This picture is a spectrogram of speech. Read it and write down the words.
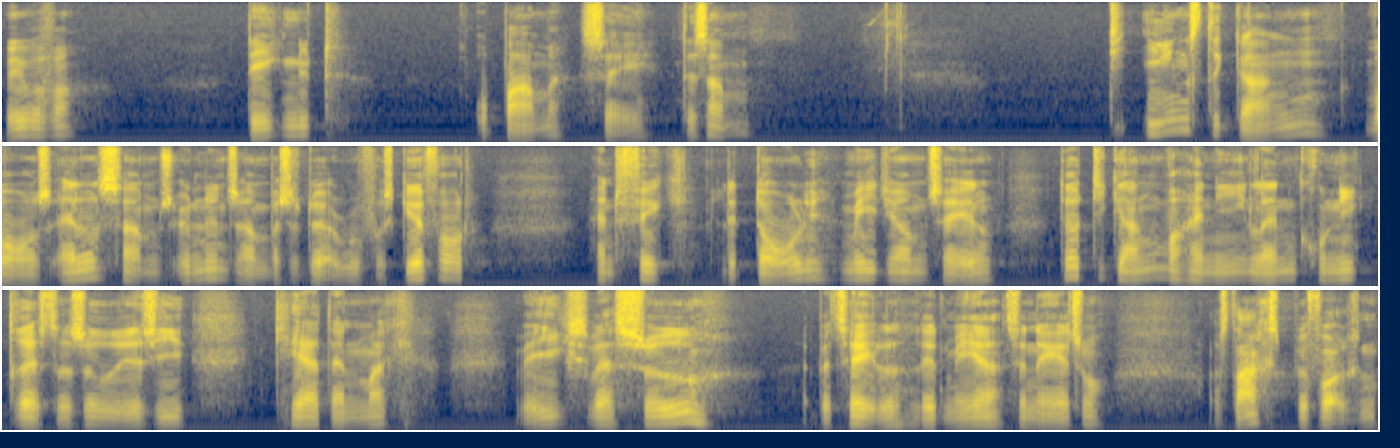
Ved I hvorfor? Det er ikke nyt. Obama sagde det samme. De eneste gange, vores allesammens yndlingsambassadør Rufus Gifford, han fik lidt dårlig medieomtale, det var de gange, hvor han i en eller anden kronik dristede sig ud i at sige, kære Danmark, vil I ikke være søde at betale lidt mere til NATO? Og straks blev folk sådan,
